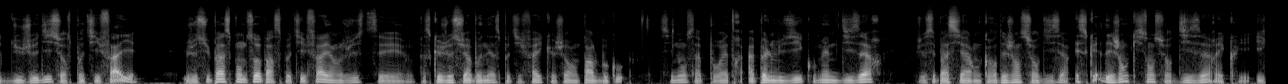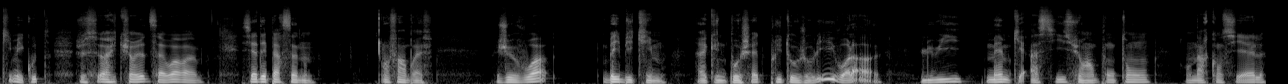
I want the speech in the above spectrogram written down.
du jeudi sur Spotify. Je suis pas sponsor par Spotify, hein, juste c'est parce que je suis abonné à Spotify que j'en parle beaucoup. Sinon, ça pourrait être Apple Music ou même Deezer. Je sais pas s'il y a encore des gens sur Deezer. Est-ce qu'il y a des gens qui sont sur Deezer et qui, et qui m'écoutent? Je serais curieux de savoir euh, s'il y a des personnes. Enfin bref, je vois Baby Kim avec une pochette plutôt jolie, voilà. Lui, même qui est assis sur un ponton en arc-en-ciel,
